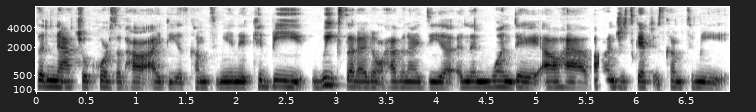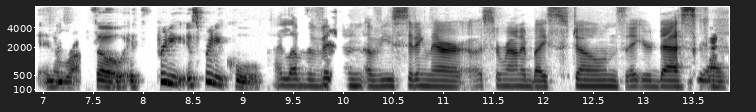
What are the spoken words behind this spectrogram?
the natural course of how ideas come to me. And it could be weeks that I don't have an idea. And then one day I'll have a hundred sketches come to me in a row. So it's pretty, it's pretty cool. I love the vision of you sitting there uh, surrounded by stones at your desk. Yes.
